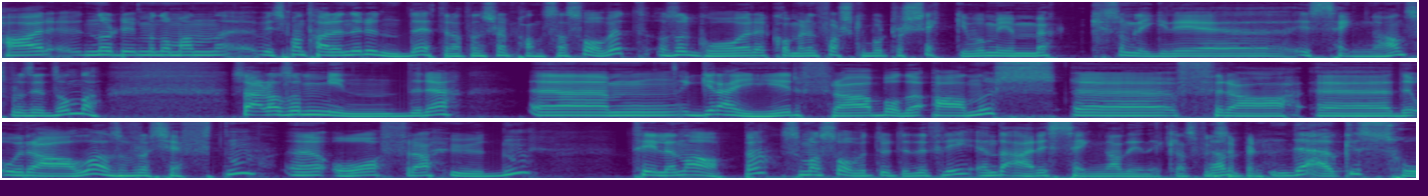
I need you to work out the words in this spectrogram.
har når de, når man, Hvis man tar en runde etter at en sjampanse har sovet, og så går, kommer en forsker bort og sjekker hvor mye møkk som ligger i, i senga hans, for å si det sånn, da, så er det altså mindre Um, greier fra både anus, uh, fra uh, det orale, altså fra kjeften, uh, og fra huden til en ape som har sovet ute i det fri, enn det er i senga di, Niklas, for Ja, eksempel. det er jo ikke så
